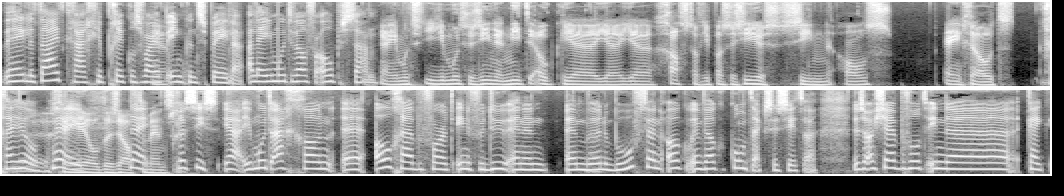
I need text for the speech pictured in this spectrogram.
De hele tijd krijg je prikkels waar je Ja. op in kunt spelen. Alleen je moet er wel voor openstaan. Ja, je, moet, je moet ze zien en niet ook je, je, je gasten of je passagiers zien als één groot Geheel. eh, Nee. geheel dezelfde Nee, mensen. Precies. Ja, je moet eigenlijk gewoon eh, ogen hebben voor het individu en een, en hun behoefte. En ook in welke context ze zitten. Dus als jij bijvoorbeeld in de. Kijk,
